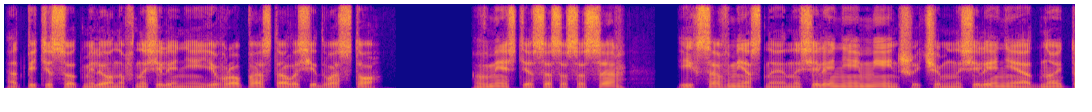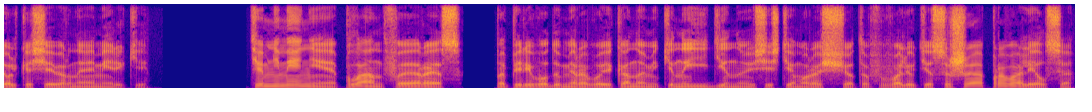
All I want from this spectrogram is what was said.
от 500 миллионов населения Европы осталось едва 100. Вместе с СССР — их совместное население меньше, чем население одной только Северной Америки. Тем не менее, план ФРС по переводу мировой экономики на единую систему расчетов в валюте США провалился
